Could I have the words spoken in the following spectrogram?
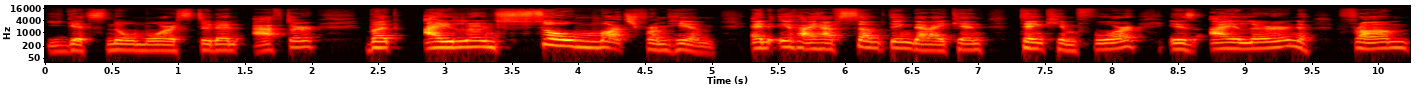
he gets no more student after but i learned so much from him and if i have something that i can thank him for is i learned from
